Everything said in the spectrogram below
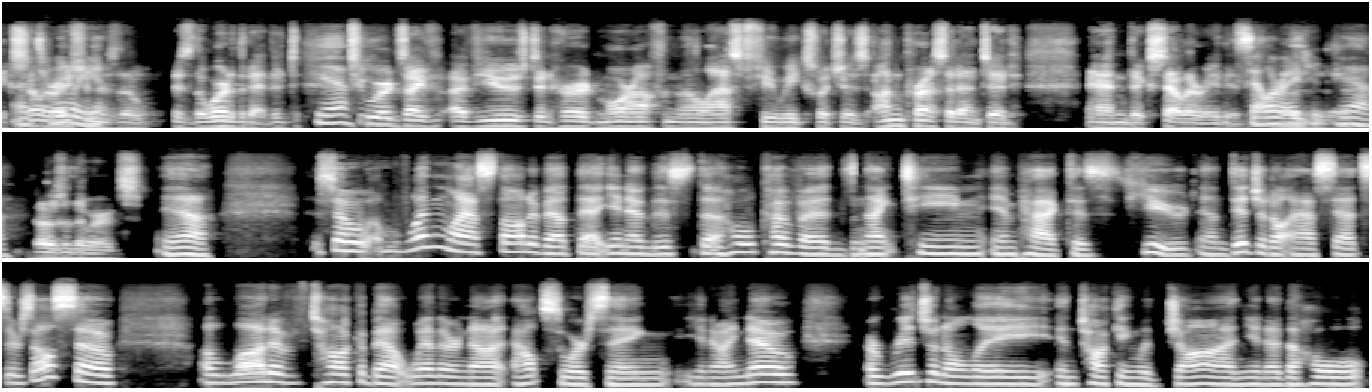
Acceleration really, is the is the word of the day. There t- yeah. two words I've I've used and heard more often in the last few weeks, which is unprecedented and accelerated. Accelerated, those the, yeah. Those are the words. Yeah. So, one last thought about that. You know, this the whole COVID nineteen impact is huge on digital assets. There's also a lot of talk about whether or not outsourcing. You know, I know originally in talking with John, you know, the whole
